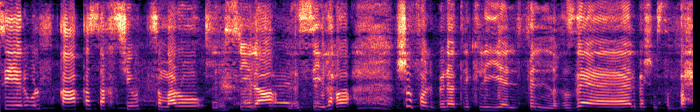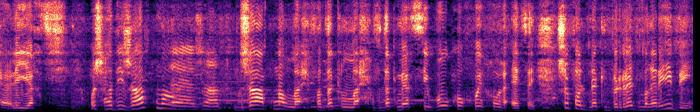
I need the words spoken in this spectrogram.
والعصير والفقاقس أختي والتمر والعسيله العسيله شوفوا البنات الكليه في الغزال باش مصبح عليا أختي. واش هذه جارتنا؟ آه جارتنا. جارتنا الله يحفظك الله يحفظك. merci beaucoup خويا خويا أتاي. شوفوا البنات البراد مغربي.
